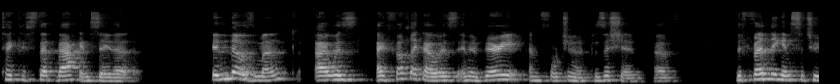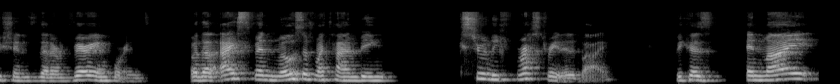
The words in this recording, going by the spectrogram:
take a step back and say that in those months, I was, I felt like I was in a very unfortunate position of defending institutions that are very important, but that I spend most of my time being extremely frustrated by. Because in my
